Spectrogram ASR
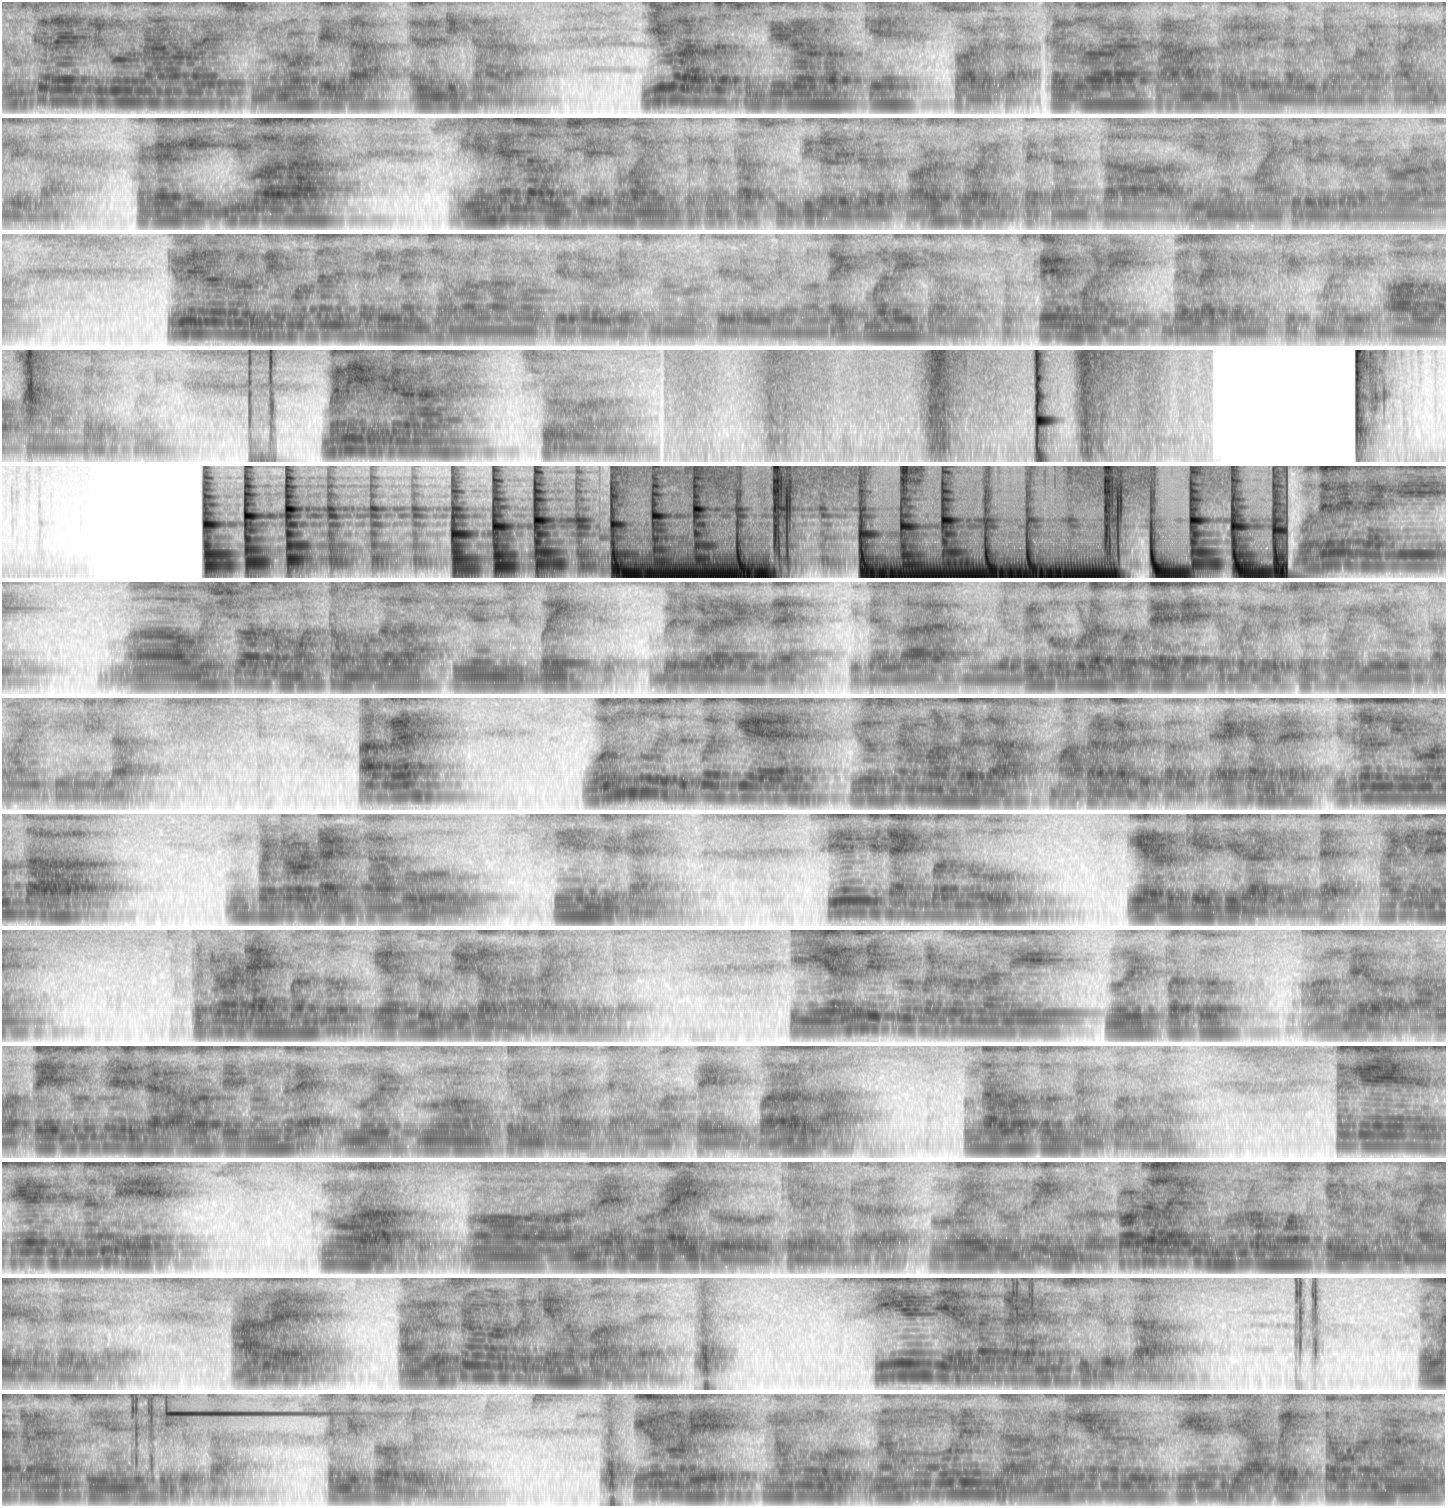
ನಮಸ್ಕಾರ ಎಲ್ರಿಗೂ ನಾನು ಹರೀಶ್. ನೀವು ನೋಡ್ತಿದ್ದೀರಾ ಎಲ್ ಟಿ ಕನ್ನಡ. ಈ ವಾರದ ಸುದ್ದಿ ರೌಂಡಪ್ಗೆ ಸ್ವಾಗತ. ಕಳೆದ ವಾರ ಕಾರಣಾಂತರಗಳಿಂದ ವಿಡಿಯೋ ಮಾಡೋಕ್ಕಾಗಿರಲಿಲ್ಲ ಹಾಗಾಗಿ ಈ ವಾರ ಏನೆಲ್ಲ ವಿಶೇಷವಾಗಿರ್ತಕ್ಕಂಥ ಸುದ್ದಿಗಳಿದ್ದಾವೆ ಸ್ವಾರಸ್ಯವಾಗಿರ್ತಕ್ಕಂಥ ಏನೇನು ಮಾಹಿತಿಗಳಿದ್ದಾವೆ ನೋಡೋಣ. ನೀವೇನಾದರೂ ಇದೇ ಮೊದಲನೇ ಸರಿ ನನ್ನ ಚಾನಲ್ನ ನೋಡ್ತಿದ್ರೆ ವೀಡಿಯೋಸ್ನ ನೋಡ್ತಿದ್ರೆ ವಿಡಿಯೋನ ಲೈಕ್ ಮಾಡಿ ಚಾನಲ್ನ ಸಬ್ಸ್ಕ್ರೈಬ್ ಮಾಡಿ ಬೆಲ್ ಐಕನ್ನ ಕ್ಲಿಕ್ ಮಾಡಿ ಆಲ್ ಆಪ್ಷನ್ನ ಸೆಲೆಕ್ಟ್ ಮಾಡಿ. ಬನ್ನಿ ವಿಡಿಯೋನ ಶುರು ಮಾಡೋಣ. ಸಿ ಎನ್ ಜಿ ಬೈಕ್ ಬಿಡುಗಡೆ ಆಗಿದೆ. ಇದೆಲ್ಲ ನಿಮಗೆಲ್ರಿಗೂ ಕೂಡ ಗೊತ್ತೇ ಇದೆ. ಇದ್ರ ಬಗ್ಗೆ ವಿಶೇಷವಾಗಿ ಹೇಳುವಂಥ ಮಾಹಿತಿ ಏನಿಲ್ಲ ಆದರೆ ಒಂದು ಇದ್ರ ಬಗ್ಗೆ ಯೋಚನೆ ಮಾಡಿದಾಗ ಮಾತಾಡಲೇಬೇಕಾಗುತ್ತೆ. ಯಾಕೆಂದರೆ ಇದರಲ್ಲಿರುವಂಥ ಪೆಟ್ರೋಲ್ ಟ್ಯಾಂಕ್ ಹಾಗೂ C N G tank. C N G tank ಬಂದು ಎರಡು ಕೆ ಜಿದಾಗಿರುತ್ತೆ ಹಾಗೆಯೇ ಪೆಟ್ರೋಲ್ ಟ್ಯಾಂಕ್ ಬಂದು ಎರಡು ಲೀಟರ್ನದಾಗಿರುತ್ತೆ. ಈ ಎರಡು ಲೀಟ್ರ್ ಪೆಟ್ರೋಲ್ನಲ್ಲಿ ನೂರಿಪ್ಪತ್ತು ಅಂದರೆ ಅರವತ್ತೈದು ಅಂತ ಹೇಳಿದ್ದಾರೆ. ಅರವತ್ತೈದು ಅಂದರೆ ನೂರ ನೂರ ಮೂವತ್ತು ಕಿಲೋಮೀಟರ್ ಆಗುತ್ತೆ. ಅರವತ್ತೈದು ಬರಲ್ಲ. ಒಂದು ಅಂತ ಅನ್ಕೊಳ್ಳೋಣ ಹಾಗೆ ಸಿ ಎನ್ ಜಿನಲ್ಲಿ ನೂರ ಹತ್ತು ಅಂದರೆ ನೂರ ಐದು ಕಿಲೋಮೀಟರ್ ನೂರ ಐದು ಅಂದರೆ ಇನ್ನೂರು ಟೋಟಲ್ ಆಗಿ ನೂರ ಮೂವತ್ತು ಕಿಲೋಮೀಟರ್ನ ಮೈಲೇಜ್ ಅಂತ ಹೇಳಿದ್ದಾರೆ. ಆದರೆ ನಾವು ಯೋಚನೆ ಮಾಡ್ಬೇಕೇನಪ್ಪ ಅಂದರೆ ಸಿ ಎನ್ ಜಿ ಎಲ್ಲ ಕಡೆನೂ ಸಿಗುತ್ತಾ? ಎಲ್ಲ ಕಡೆನೂ ಸಿ ಎನ್ ಜಿ ಸಿಗುತ್ತಾ? ಖಂಡಿತವಾಗ್ಲೂ ಇಲ್ಲ. ಈಗ ನೋಡಿ, ನಮ್ಮೂರು, ನಮ್ಮೂರಿಂದ ನನಗೇನಾದರೂ ಸಿ ಎನ್ ಜಿ ಆ ಬೈಕ್ ತಗೊಂಡು ನಾನು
